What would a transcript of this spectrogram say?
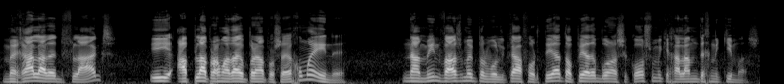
μεγάλα red flags ή απλά πραγματάκια που πρέπει να προσέχουμε είναι να μην βάζουμε υπερβολικά φορτία τα οποία δεν μπορούμε να σηκώσουμε και χαλάμε την τεχνική μας.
